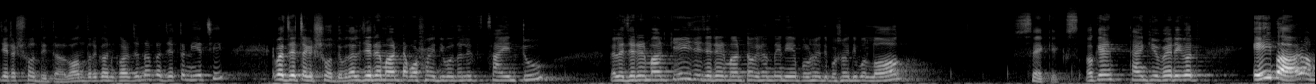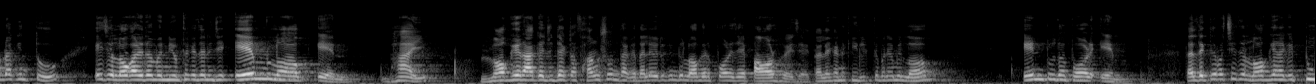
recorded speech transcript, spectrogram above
যেটা শোধ দিতে হবে। অন্তরীকরণ করার জন্য আমরা জেডটা নিয়েছি। এবার জেডটাকে শোধ দেবো। তাহলে জেডের মানটা বসাই দিব, তাহলে সাইন টু তাহলে জেডের মান কি? এই যে জেডের মানটা ওইখান থেকে নিয়ে বসাই দিব বসাই দিব log sec x okay thank you very good এইবার আমরা কিন্তু এই যে লগারিদমের নিয়ম থেকে জানি যে এম লগ এন ভাই, লগের আগে যদি একটা ফাংশন থাকে, তাহলে ওইটা কিন্তু লগের পরে যে পাওয়ার হয়ে যায়। তাহলে এখানে কি লিখতে পারি আমি? Log n to the power m তাহলে দেখতে পাচ্ছি যে লগের আগে টু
